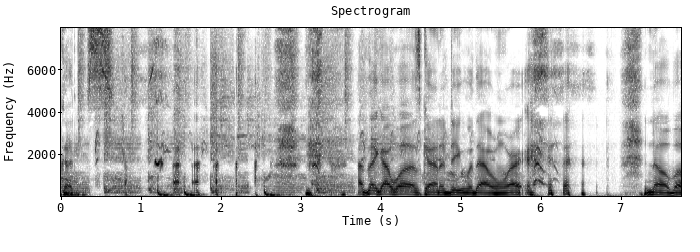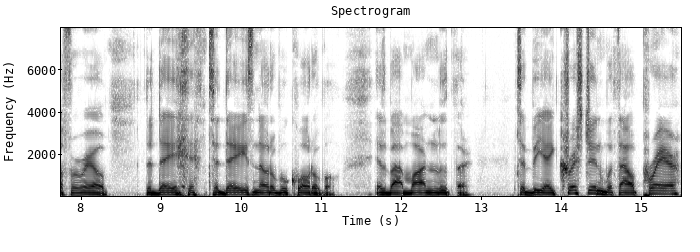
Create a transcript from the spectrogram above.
goodness. I think I was kind of deep with that one, right? no, but for real, today today's notable quotable is by Martin Luther. To be a Christian without prayer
